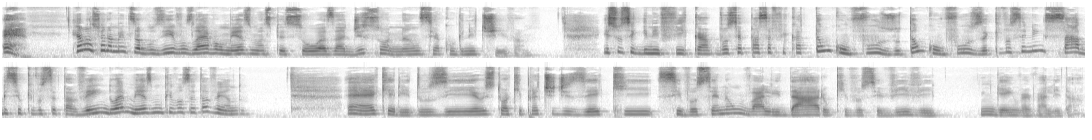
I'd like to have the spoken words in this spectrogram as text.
É, relacionamentos abusivos levam mesmo as pessoas à dissonância cognitiva. Isso significa você passa a ficar tão confuso, tão confusa, que você nem sabe se o que você está vendo é mesmo o que você está vendo. É, queridos, e eu estou aqui para te dizer que se você não validar o que você vive, ninguém vai validar.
